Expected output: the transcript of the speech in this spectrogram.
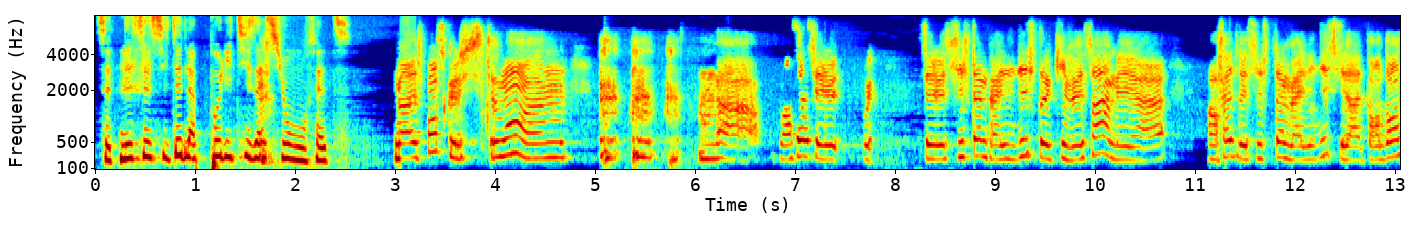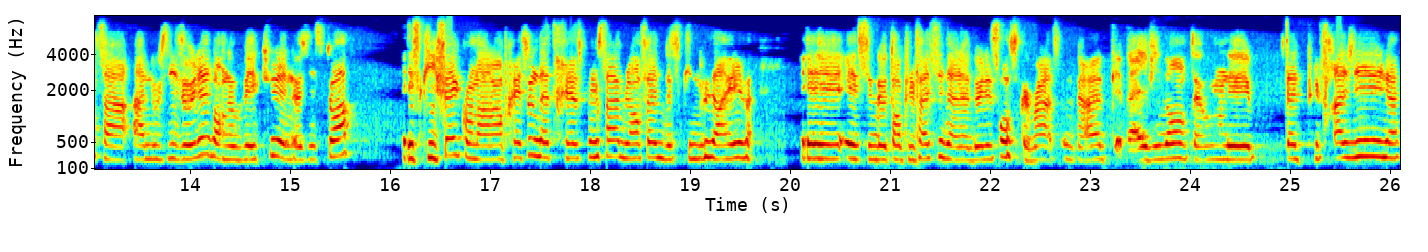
Cette nécessité de la politisation, en fait. Bah, je pense que justement, euh, on a, ça c'est le, système validiste qui veut ça, mais euh, en fait, le système validiste, a tendance à, à nous isoler dans nos vécus et nos histoires, et ce qui fait qu'on a l'impression d'être responsable en fait de ce qui nous arrive. Et, et c'est d'autant plus facile à l'adolescence que voilà, c'est une période qui est pas évidente, où on est peut-être plus fragile,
